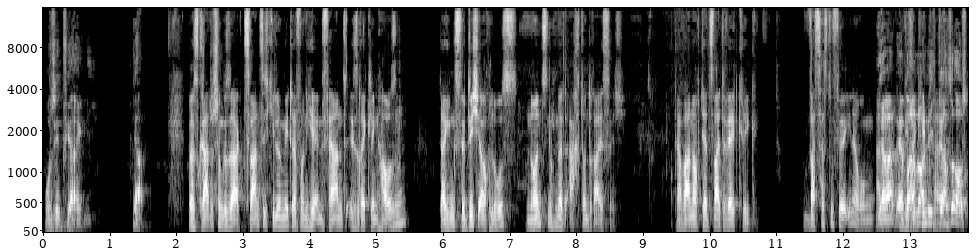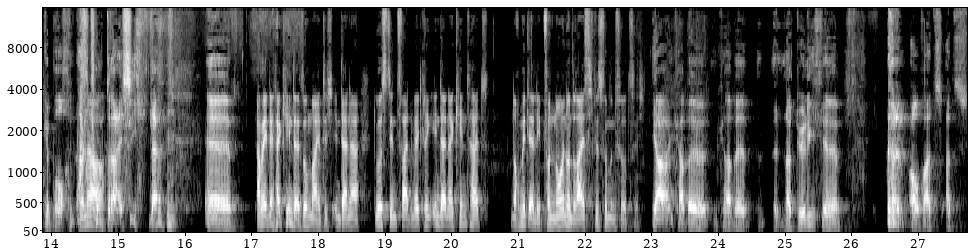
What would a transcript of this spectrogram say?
wo sind wir eigentlich? Ja, Du hast gerade schon gesagt, 20 Kilometer von hier entfernt ist Recklinghausen. Da ging es für dich auch los, 1938. Da war noch der Zweite Weltkrieg. Was hast du für Erinnerungen an, ja an der diese war noch Kindheit? nicht ganz ausgebrochen, Genau. 38. Ne? äh, Aber in deiner Kindheit, so meinte ich. In deiner, du hast den Zweiten Weltkrieg in deiner Kindheit noch miterlebt, von 39 bis 45. Ja, ich habe, ich habe äh, natürlich äh, auch als, als,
